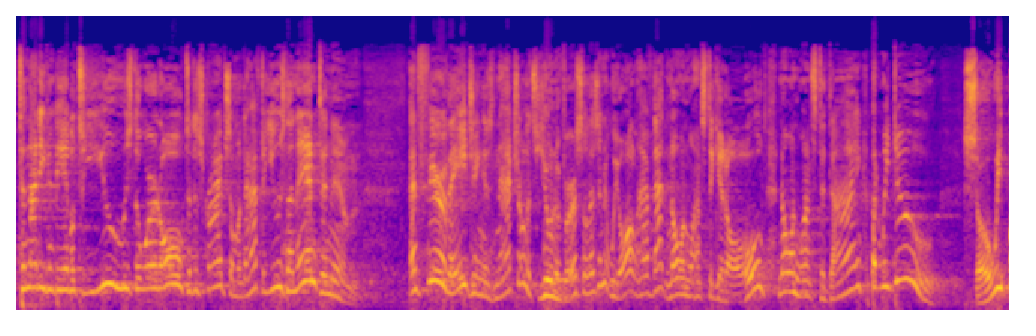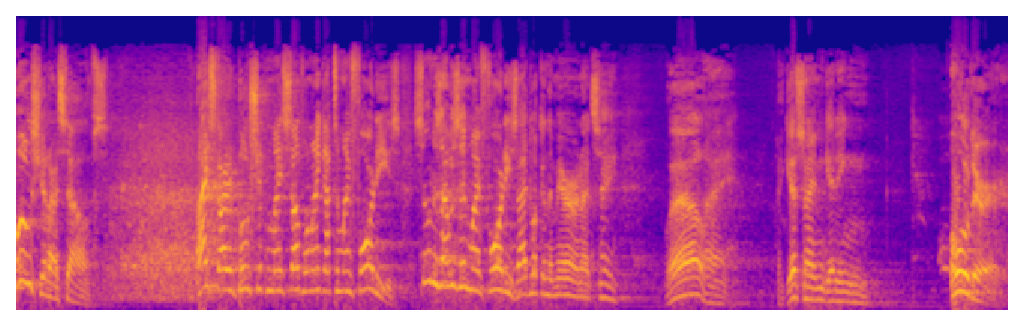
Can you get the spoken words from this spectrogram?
To not even be able to use the word old to describe someone, to have to use an antonym. And fear of aging is natural, it's universal, isn't it? We all have that. No one wants to get old, no one wants to die, but we do. So we bullshit ourselves. I started bullshitting myself when I got to my 40s. As soon as I was in my 40s, I'd look in the mirror and I'd say, Well, I, I guess I'm getting older.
